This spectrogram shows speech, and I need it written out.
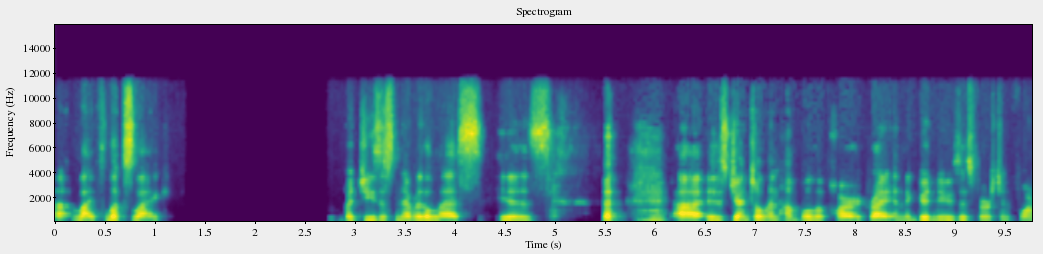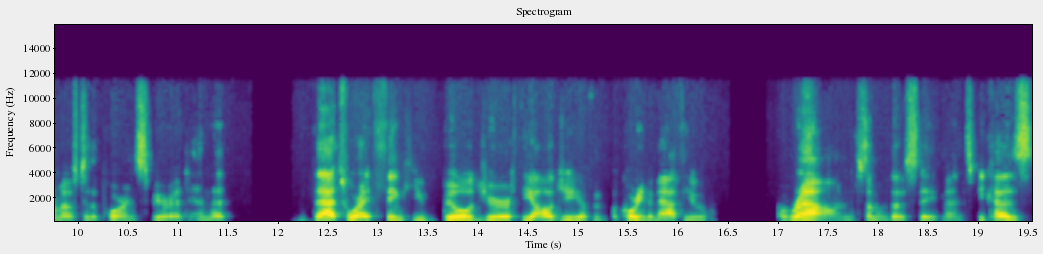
uh, life looks like but Jesus nevertheless is uh, is gentle and humble of heart, right? And the good news is first and foremost to the poor in spirit, and that that's where I think you build your theology of, according to Matthew, around some of those statements, because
